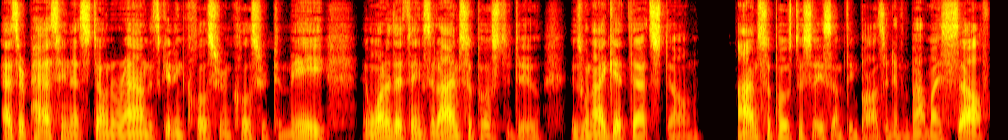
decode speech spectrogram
as they're passing that stone around, it's getting closer and closer to me. And one of the things that I'm supposed to do is when I get that stone, I'm supposed to say something positive about myself.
